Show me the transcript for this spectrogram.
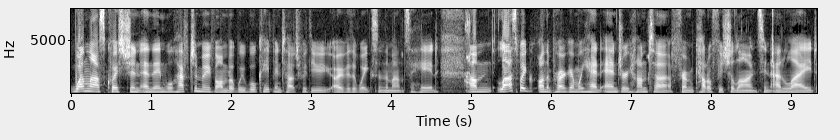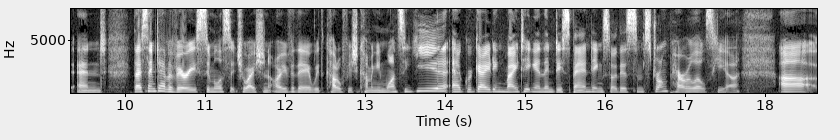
one last question, and then we'll have to move on, but we will keep in touch with you over the weeks and the months ahead. Um, last week on the program, we had Andrew Hunter from Cuttlefish Alliance in Adelaide, and they seem to have a very similar situation over there with cuttlefish coming in once a year, aggregating, mating, and then disbanding. So there's some strong parallels here. Uh,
